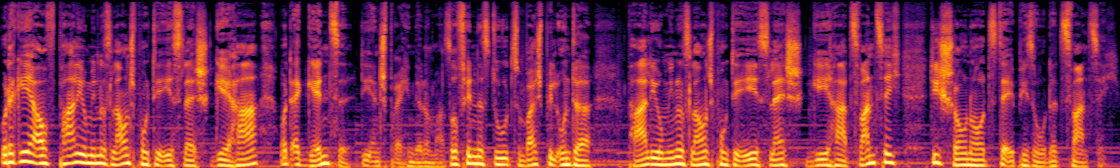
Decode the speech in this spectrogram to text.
Oder gehe auf palio-lounge.de slash gh und ergänze die entsprechende Nummer. So findest du zum Beispiel unter palio-lounge.de slash gh20 die Shownotes der Episode 20.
